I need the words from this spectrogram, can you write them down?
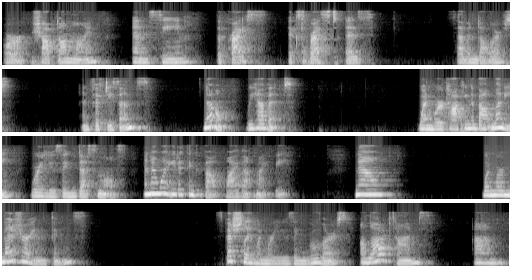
or shopped online and seen the price expressed as $7.50? No, we haven't. When we're talking about money, we're using decimals. And I want you to think about why that might be. Now, when we're measuring things, especially when we're using rulers, a lot of times um,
